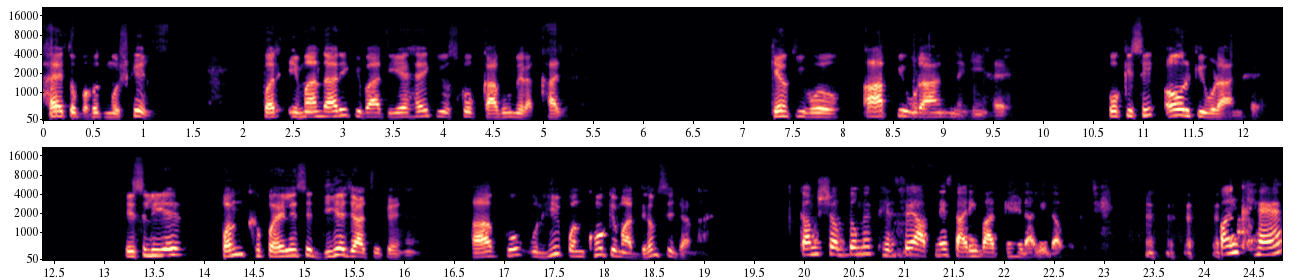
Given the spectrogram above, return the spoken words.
है तो बहुत मुश्किल, पर ईमानदारी की बात यह है कि उसको काबू में रखा जाए, क्योंकि वो आपकी उड़ान नहीं है, वो किसी और की उड़ान है। इसलिए पंख पहले से दिए जा चुके हैं, आपको उन्हीं पंखों के माध्यम से जाना है। कम शब्दों में फिर से आपने सारी बात कह डाली दामोदर जी। पंख है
